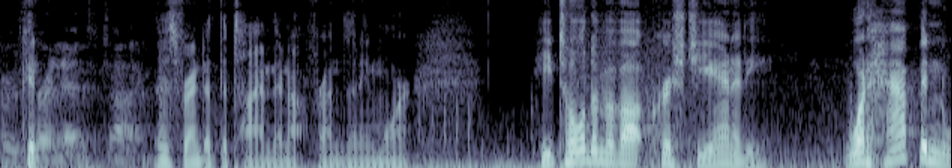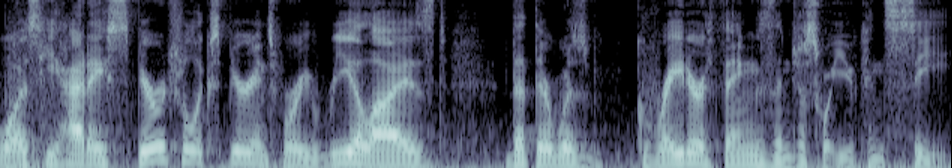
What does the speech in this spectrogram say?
Or his friend at the time. His friend at the time. They're not friends anymore he told him about Christianity. What happened was he had a spiritual experience where he realized that there was greater things than just what you can see.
